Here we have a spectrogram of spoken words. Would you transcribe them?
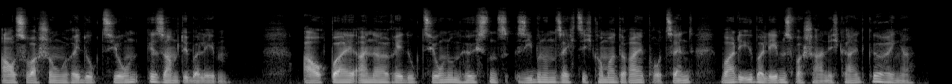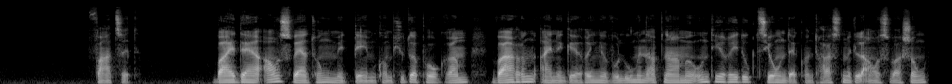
Auswaschung-Reduktion-Gesamtüberleben. Auch bei einer Reduktion um höchstens 67,3 Prozent war die Überlebenswahrscheinlichkeit geringer. Fazit Bei der Auswertung mit dem Computerprogramm waren eine geringe Volumenabnahme und die Reduktion der Kontrastmittelauswaschung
